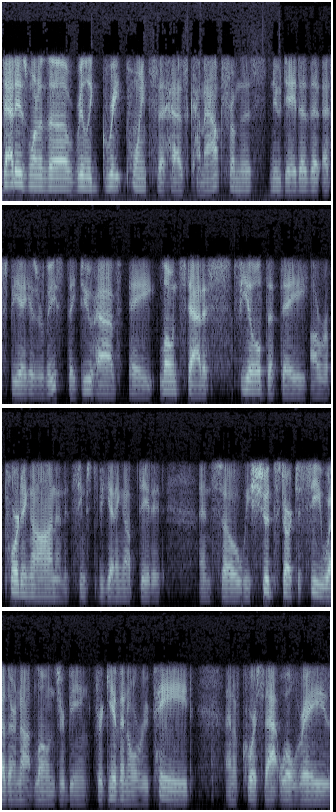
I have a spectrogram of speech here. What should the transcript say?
That is one of the really great points that has come out from this new data that SBA has released. They do have a loan status field that they are reporting on, and it seems to be getting updated. And so we should start to see whether or not loans are being forgiven or repaid. And of course, that will raise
